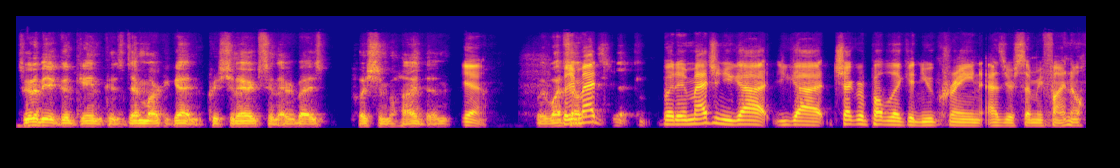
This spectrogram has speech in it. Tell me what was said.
It's going to be a good game because Denmark again, Christian Eriksen, everybody's pushing behind them. Yeah. But, but imagine, but imagine you got you got Czech Republic and Ukraine as your semifinal.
